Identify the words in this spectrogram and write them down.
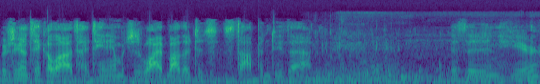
which is going to take a lot of titanium, which is why I bothered to stop and do that. Is it in here?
